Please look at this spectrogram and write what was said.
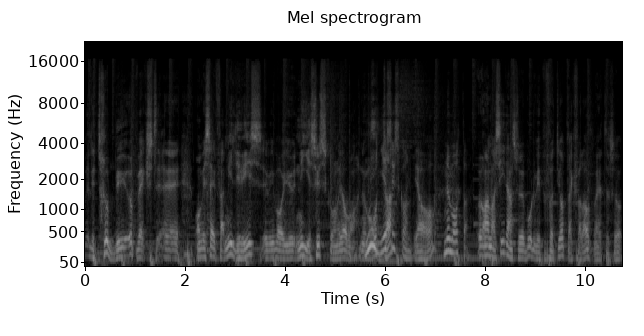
väldigt trubbig uppväxt. Eh, om vi säger familjevis. Vi var ju nio syskon och jag var nummer Nio åtta. Nio syskon? Ja. Nummer åtta? Å andra sidan så bodde vi på 48 kvadratmeter. Så.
